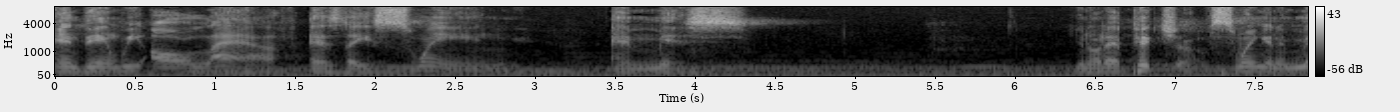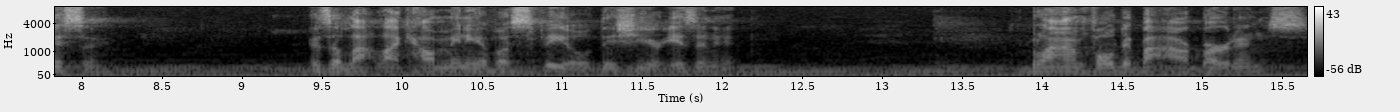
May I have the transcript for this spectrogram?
And then we all laugh as they swing and miss. You know, that picture of swinging and missing is a lot like how many of us feel this year, isn't it? Blindfolded by our burdens,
